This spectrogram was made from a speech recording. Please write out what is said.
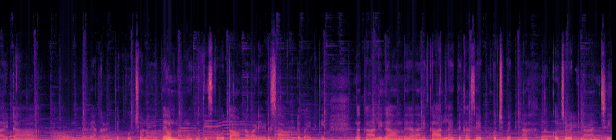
బయట ఉంటుంది. అక్కడైతే కూర్చొని అయితే ఉన్నాము. ఇంకా తీసుకుపోతా ఉన్న వాడు ఏడుస్తూ ఉంటే బయటికి. ఇంకా ఖాళీగా ఉంది కదా అని కార్లో అయితే కాసేపు కూర్చోబెట్టిన. ఇంకా కూర్చోబెట్టిన అంచి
